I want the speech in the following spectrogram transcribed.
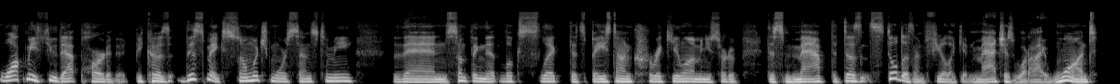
walk me through that part of it because this makes so much more sense to me than something that looks slick that's based on curriculum and you sort of this map that doesn't still doesn't feel like it matches what I want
